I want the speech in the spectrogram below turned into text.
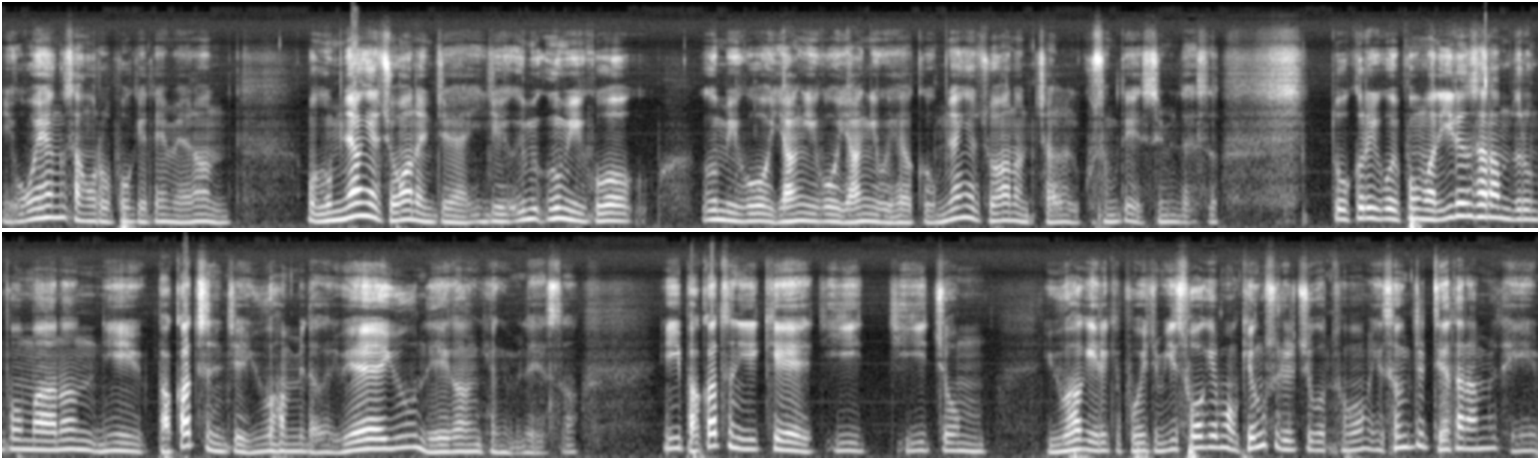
이 오행상으로 보게 되면은 뭐 음양의 조화는 이제 이제 음, 음이고 음이고 양이고 양이고 해갖고 음양의 조화는 잘 구성되어 있습니다. 그래서 또 그리고 보면 이런 사람들은 보면은 이 바깥은 이제 유합니다. 외유 내강형입니다. 그래서 이 바깥은 이렇게 이 이 좀 유하게 이렇게 보이지만 이 속에 보면 경술일주고 보면 이 성질 대단합니다. 이,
